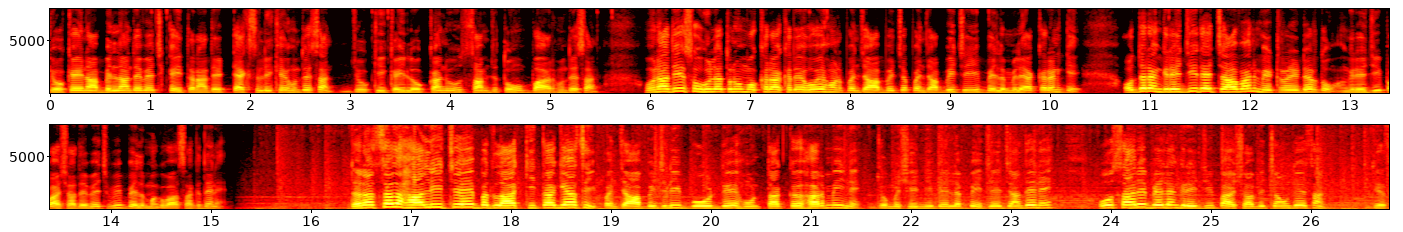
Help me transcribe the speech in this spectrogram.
ਕਿਉਂਕਿ ਇਹਨਾਂ ਬਿੱਲਾਂ ਦੇ ਵਿੱਚ ਕਈ ਤਰ੍ਹਾਂ ਦੇ ਟੈਕਸ ਲਿਖੇ ਹੁੰਦੇ ਸਨ, ਜੋ ਕਿ ਕਈ ਲੋਕਾਂ ਨੂੰ ਸਮਝ ਤੋਂ ਬਾਹਰ ਹੁੰਦੇ ਸਨ। ਉਹਨਾਂ ਦੀ ਸਹੂਲਤ ਨੂੰ ਮੁੱਖ ਰੱਖਦੇ ਹੋਏ ਹੁਣ ਪੰਜਾਬ ਵਿੱਚ ਪੰਜਾਬੀ 'ਚ ਹੀ ਬਿੱਲ ਮਿਲਿਆ ਕਰਨਗੇ। ਉਧਰ ਅੰਗਰੇਜ਼ੀ ਦੇ ਚਾਹਵਾਨ ਮੀਟਰ ਰੀਡਰ ਤੋਂ ਅੰਗਰੇਜ਼ੀ ਭਾਸ਼ਾ ਦੇ ਵਿੱਚ ਵੀ ਬਿੱਲ ਮੰਗਵਾ ਸਕਦੇ ਨੇ। ਦਰਅਸਲ ਹਾਲ ਹੀ 'ਚ ਇਹ ਬਦਲਾਅ ਕੀਤਾ ਗਿਆ ਸੀ। ਪੰਜਾਬ ਬਿਜਲੀ ਬੋਰਡ ਦੇ ਹੁਣ ਤੱਕ ਹਰ ਮਹੀਨੇ ਜੋ ਮਸ਼ੀਨੀ ਬਿੱਲ ਭੇਜੇ ਜਾਂਦੇ ਨੇ, ਉਹ ਸਾਰੇ ਬਿੱਲ ਅੰਗਰੇਜ਼ੀ ਭਾਸ਼ਾ ਵਿੱਚ ਆਉਂਦੇ ਸਨ, ਜਿਸ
